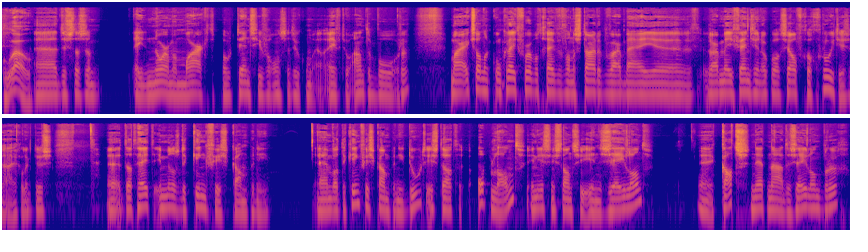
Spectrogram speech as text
Wow. dus dat is een enorme marktpotentie voor ons natuurlijk om eventueel aan te boren. Maar ik zal een concreet voorbeeld geven van een start-up waarbij, uh, waarmee Vengeance ook wel zelf gegroeid is eigenlijk. Dus uh, dat heet inmiddels de Kingfish Company. En wat de Kingfish Company doet is dat op land, in eerste instantie in Zeeland, uh, Cats, net na de Zeelandbrug,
